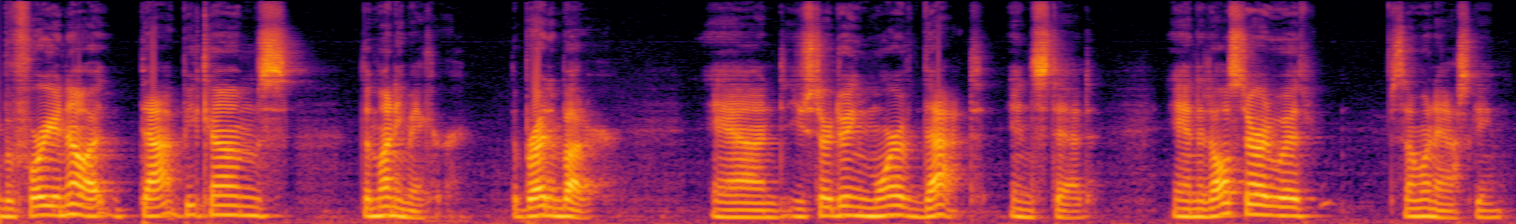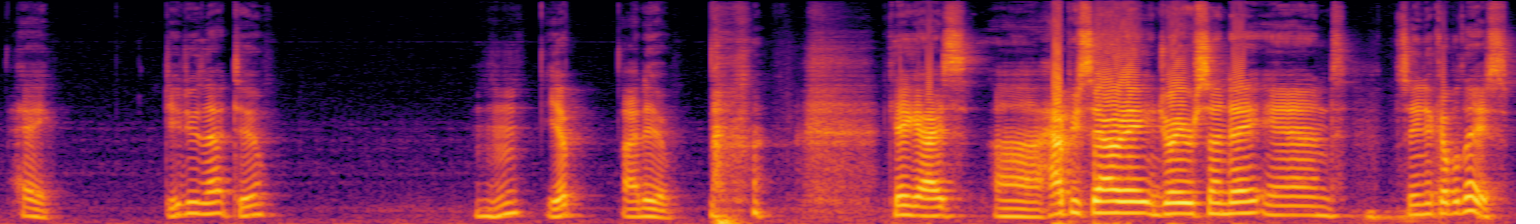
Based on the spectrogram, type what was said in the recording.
before you know it, that becomes the moneymaker, the bread and butter. And you start doing more of that instead. And it all started with someone asking, Hey, do you do that too? Mm-hmm. Yep, I do. okay, guys. Uh, happy Saturday. Enjoy your Sunday, and see you in a couple days.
